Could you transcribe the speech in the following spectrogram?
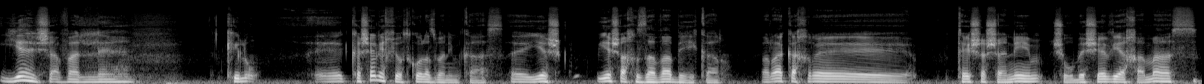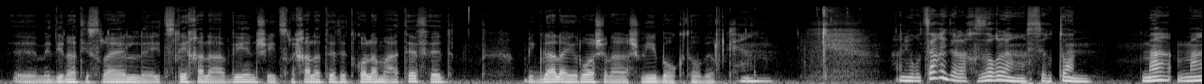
יש, אבל uh, כאילו, קשה לחיות כל הזמן עם כעס. יש, יש אכזבה בעיקר. רק אחרי תשע שנים שהוא בשבי החמאס, מדינת ישראל הצליחה להבין שהיא צריכה לתת את כל המעטפת בגלל האירוע של השביעי באוקטובר. כן. אני רוצה רגע לחזור לסרטון. מה, מה,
